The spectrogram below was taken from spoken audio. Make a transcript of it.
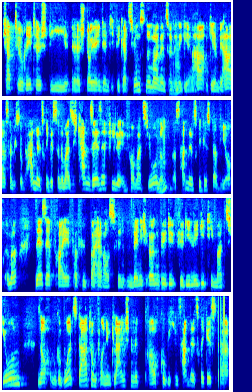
Ich habe theoretisch die äh, Steueridentifikationsnummer, wenn es mhm. eine GmbH, GmbH ist, habe ich sogar Handelsregisternummer. Also ich kann sehr, sehr viele Informationen mhm. über das Handelsregister, wie auch immer, sehr, sehr frei verfügbar herausfinden. Wenn ich irgendwie die, für die Legitimation noch ein Geburtsdatum von dem Kleinschmidt brauche, gucke ich ins Handelsregister,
